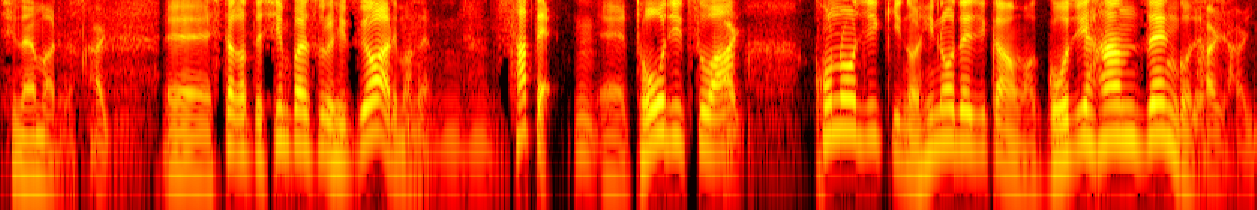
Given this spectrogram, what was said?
市内もあります。はいえー、従って心配する必要はありません。さて、えー当日は、はいこの時期の日の出時間は5時半前後です。はいはい。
